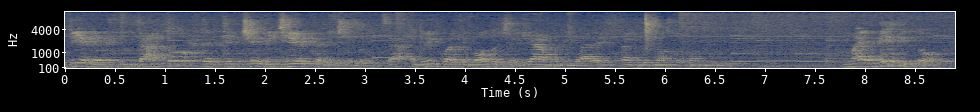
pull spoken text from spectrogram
viene intanto perché c'è ricerca l'eccellenza e noi in qualche modo cerchiamo di dare anche il nostro contributo, ma è merito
